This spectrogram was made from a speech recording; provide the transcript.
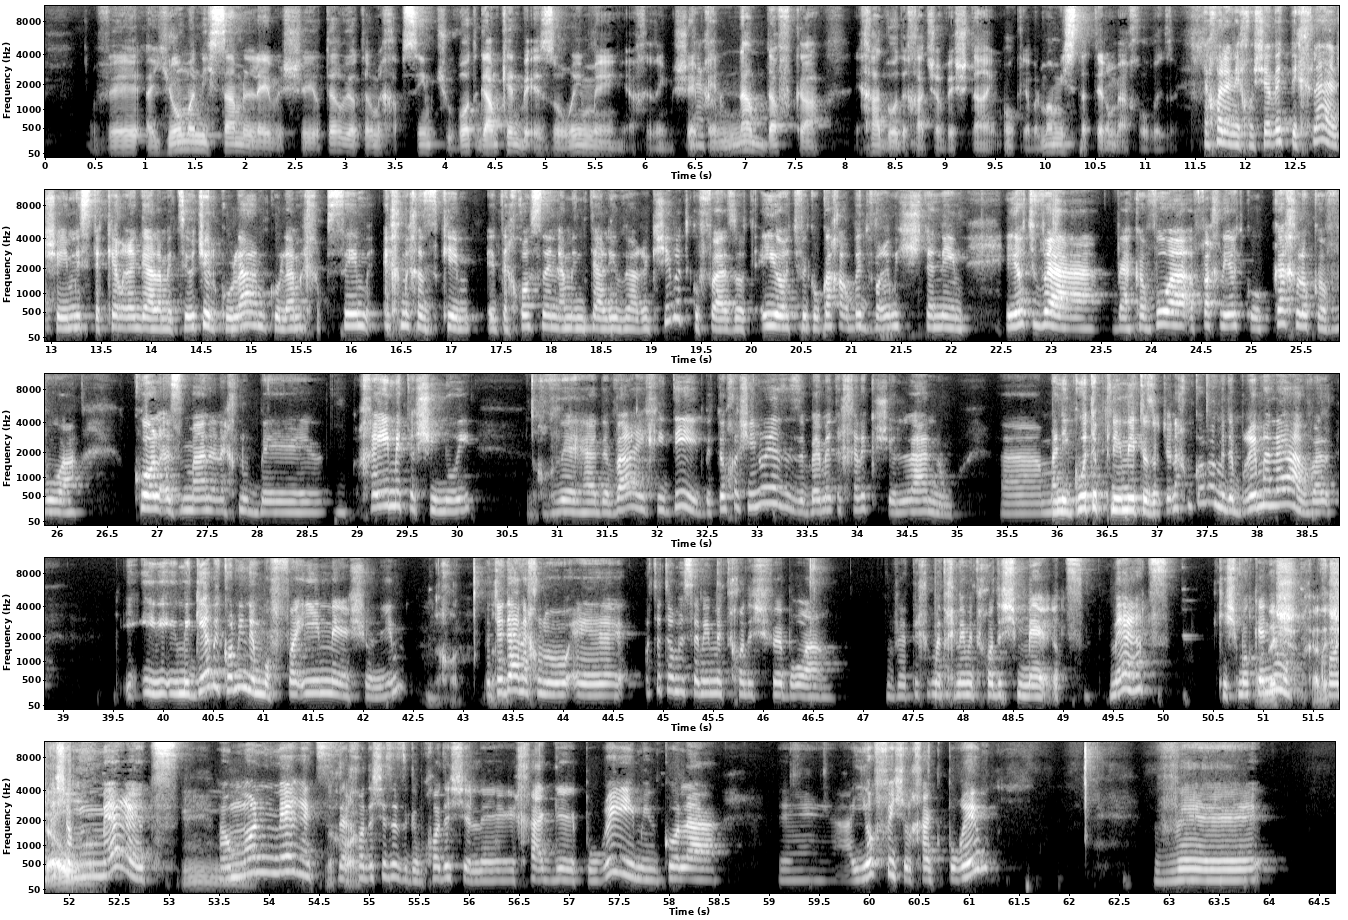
והיום אני שם לב שיותר ויותר מחפשים תשובות גם כן באזורים אה, אחרים, שהם נכון. אינם דווקא אחד ועוד אחד שווה שתיים. אוקיי, אבל מה מסתתר מאחורי זה? נכון, אני חושבת בכלל שאם נסתכל רגע על המציאות של כולם, כולם מחפשים איך מחזקים את החוסן המנטלי והרגשי בתקופה הזאת, היות וכל כך הרבה דברים משתנים, היות וה, והקבוע הפך להיות כל כך לא קבוע, כל הזמן אנחנו חיים את השינוי, נכון. והדבר היחידי בתוך השינוי הזה זה באמת החלק שלנו, המנהיגות הפנימית הזאת, שאנחנו כל הזמן מדברים עליה, אבל היא, היא מגיעה בכל מיני מופעים אה, שונים. נכון. ואתה יודע, אנחנו אה, אוטוטו מסיימים את חודש פברואר, ותכף מתחילים את חודש מרץ. מרץ, כשמו כן הוא, חודש-. המרץ, Mm, המון מרץ. נכון. החודש הזה זה גם חודש של אה, חג פורים, עם כל ה, היופי של חג פורים,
